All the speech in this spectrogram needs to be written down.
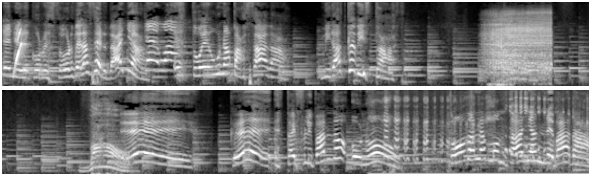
En el ecorresor de la Cerdaña. Esto es una pasada. Mirad qué vistas. Wow. ¡Eh! ¿Qué? ¿Estáis flipando o no? Todas las montañas nevadas.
